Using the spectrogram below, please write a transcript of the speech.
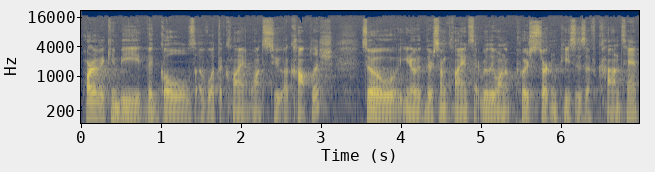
part of it can be the goals of what the client wants to accomplish. So, you know, there's some clients that really want to push certain pieces of content.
